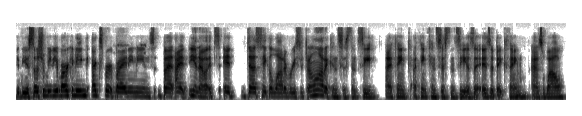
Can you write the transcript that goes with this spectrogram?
to be a social media marketing expert by any means, but I, you know, it's, it does take a lot of research and a lot of consistency. I think, I think consistency is a, is a big thing as well.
